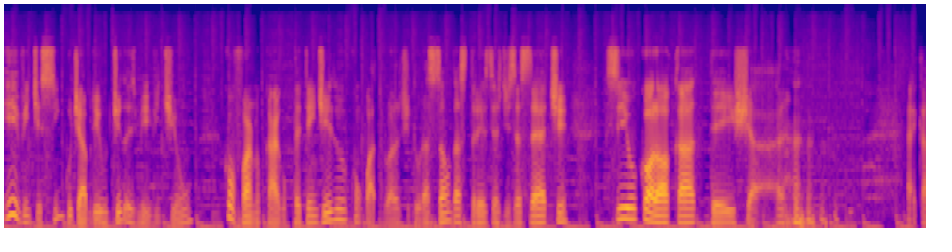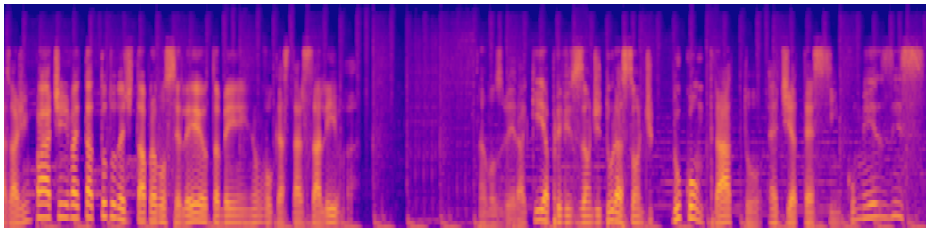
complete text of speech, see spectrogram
e 25 de abril de 2021 conforme o cargo pretendido, com 4 horas de duração, das 13 às 17, se o coloca deixar. Aí, caso haja empate, vai estar tá tudo no edital para você ler. Eu também não vou gastar saliva. Vamos ver aqui. A previsão de duração de, do contrato é de até 5 meses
